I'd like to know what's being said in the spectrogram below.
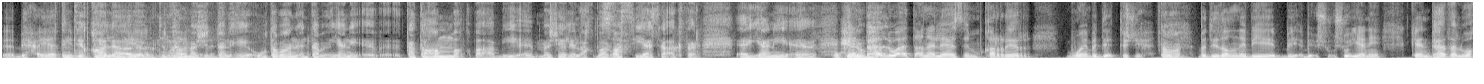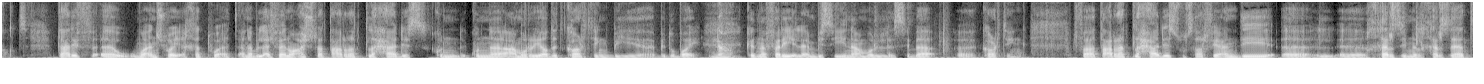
بحياتي انتقالة هي مهمة جدا. إيه وطبعا أنت يعني تتعمق بقى بمجال الأخبار صح. والسياسة أكثر. يعني وكان بهالوقت أنا لازم قرر وين بدي أتجه. طبعا. بدي ضلني ب... شو شو يعني كان بهذا الوقت بتعرف وان شوي أخذت وقت. أنا بال 2010 تعرضت لحادث. كن... كنا أعمل رياضة كارتينج. بدبي. نعم. كنا فريق الام بي سي نعمل سباق كارتينج. فتعرضت لحادث وصار في عندي خرزه من الخرزات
